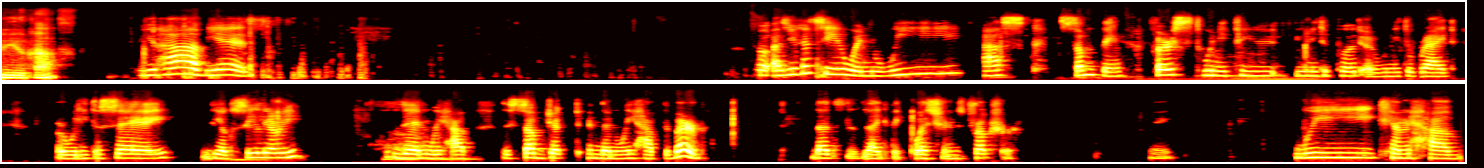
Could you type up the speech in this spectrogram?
Do you have? You have, yes. So as you can see, when we ask something, first we need to you need to put or we need to write or we need to say the auxiliary. Then we have the subject and then we have the verb. That's like the question structure. Okay. We can have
